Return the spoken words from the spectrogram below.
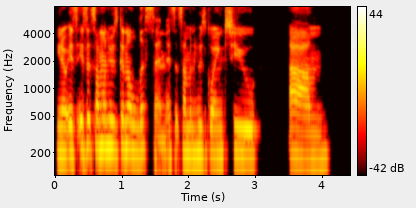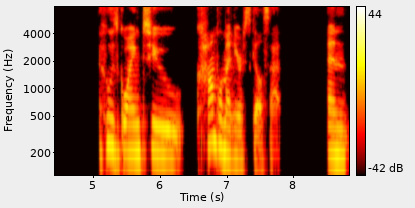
You know is is it someone who's going to listen? Is it someone who's going to um who's going to complement your skill set and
